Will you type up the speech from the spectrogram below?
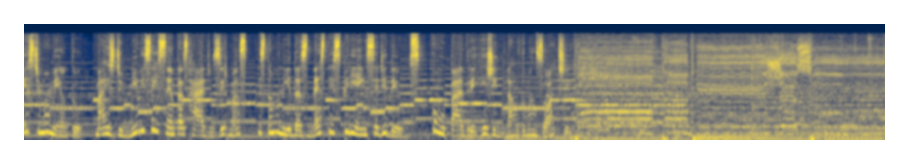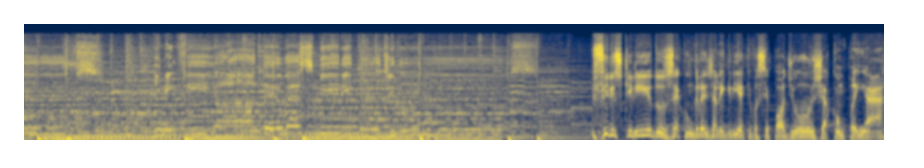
Neste momento, mais de 1.600 rádios irmãs estão unidas nesta experiência de Deus, com o Padre Reginaldo Manzotti. Toca-me, Jesus, e me envia teu Espírito de luz. Filhos queridos, é com grande alegria que você pode hoje acompanhar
